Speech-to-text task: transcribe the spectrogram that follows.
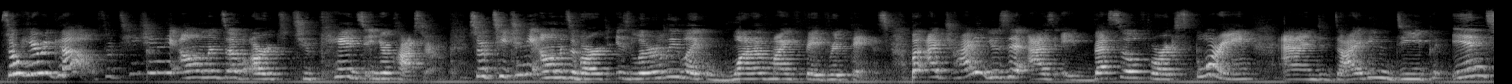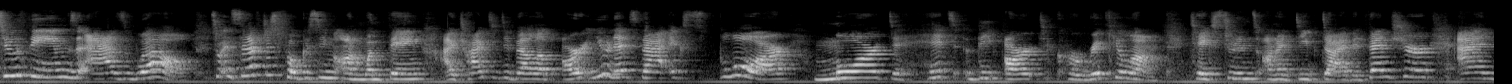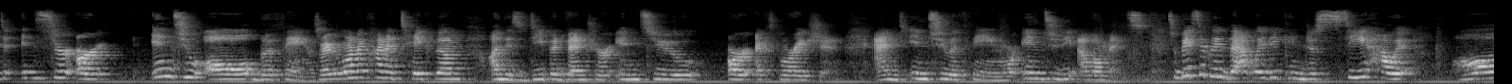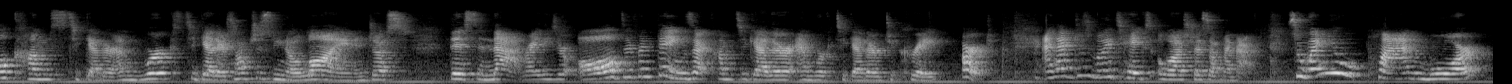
So here we go. So teaching the elements of art to kids in your classroom. So teaching the elements of art is literally like one of my favorite things. But I try to use it as a vessel for exploring and diving deep into themes as well. So instead of just focusing on one thing, I try to develop art units that explore more to hit the art curriculum. Take students on a deep dive adventure and insert art into all the things, right? We want to kind of take them on this deep adventure into art exploration and into a theme or into the elements. So basically, that way they can just see how it all comes together and works together. It's not just, you know, line and just this and that, right? These are all different things that come together and work together to create art. And that just really takes a lot of stress off my back. So when you plan more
